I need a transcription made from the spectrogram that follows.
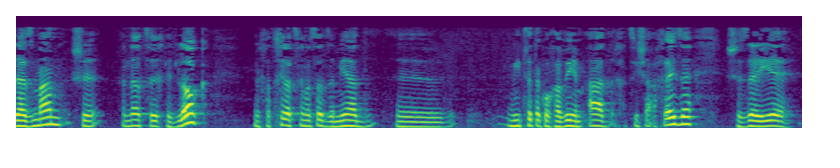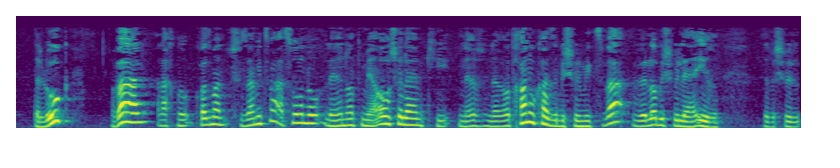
זה הזמן שהנר צריך לדלוק. מלכתחילה צריכים לעשות את זה מיד אה, מצאת הכוכבים עד חצי שעה אחרי זה, שזה יהיה דלוק. אבל אנחנו, כל זמן שזה המצווה, אסור לנו ליהנות מהאור שלהם, כי נר, נרות חנוכה זה בשביל מצווה ולא בשביל להעיר. זה בשביל,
